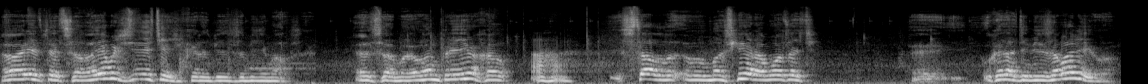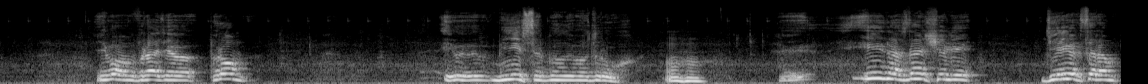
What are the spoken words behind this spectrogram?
говорит, это самое, а я вычислительной техникой занимался. Это самое, он приехал, Ага. стал в Москве работать, э, когда демобилизовали его, его в радиопром, и министр был его друг. Угу. И назначили директором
